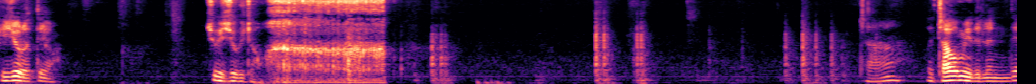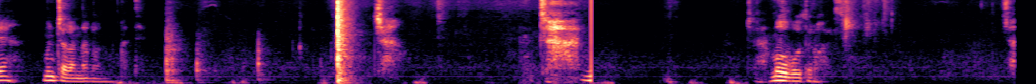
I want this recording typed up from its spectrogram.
비주얼 어때요? 죽이, 죽이죠. 자, 잡음이 들렸는데 문자가 날아오는 것 같아요. 자, 자, 자 먹어보도록 하겠습니다. 자,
